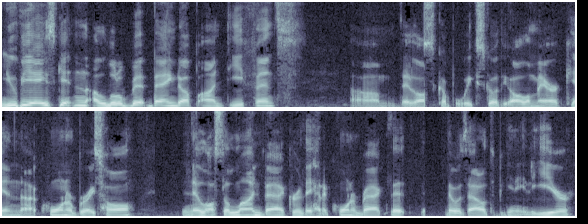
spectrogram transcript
UVA is getting a little bit banged up on defense. Um, they lost a couple weeks ago the All American uh, corner Bryce Hall, and they lost a linebacker. They had a cornerback that that was out at the beginning of the year.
